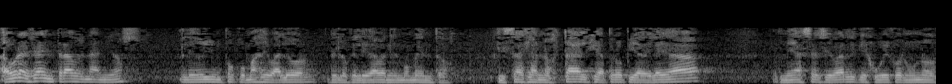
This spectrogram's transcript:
ahora ya entrado en años, le doy un poco más de valor de lo que le daba en el momento. Quizás la nostalgia propia de la edad me hace llevar de que jugué con uno,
